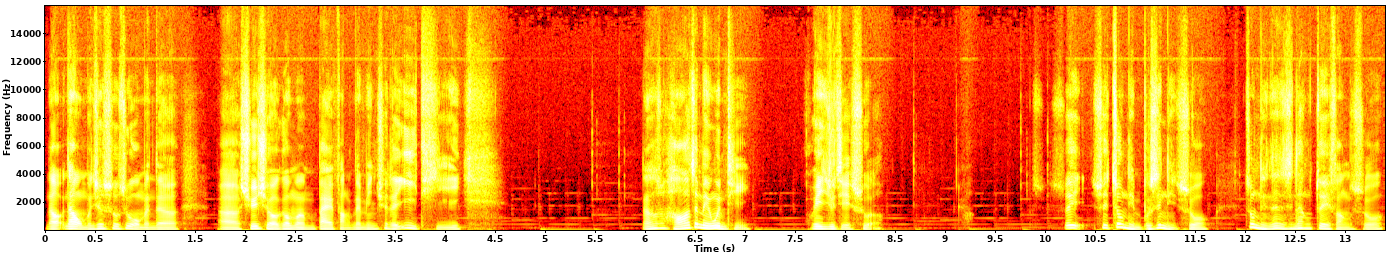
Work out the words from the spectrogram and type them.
那那我们就说出我们的。呃，需求跟我们拜访的明确的议题，然后说好啊，这没问题，会议就结束了。所以，所以重点不是你说，重点真的是让对方说。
